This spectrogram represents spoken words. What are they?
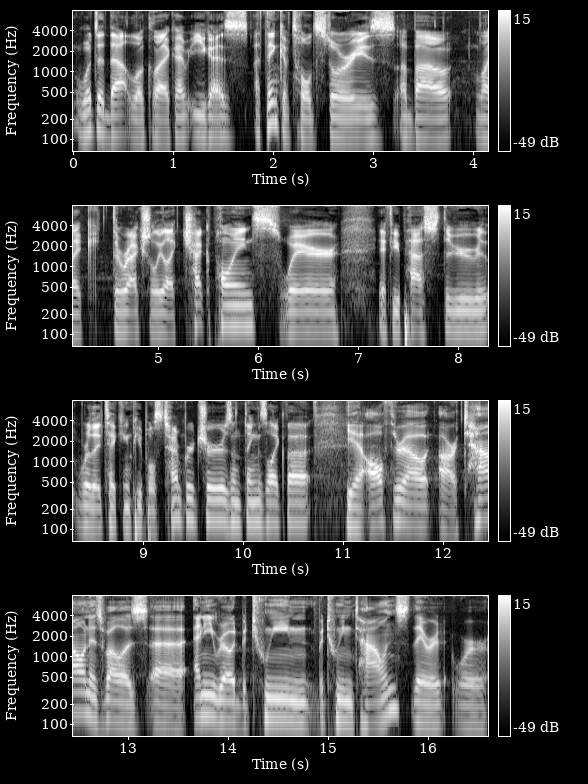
what did that look like? I, you guys, I think, have told stories about like there were actually like checkpoints where if you passed through, were they taking people's temperatures and things like that? Yeah, all throughout our town as well as uh, any road between between towns, there were,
